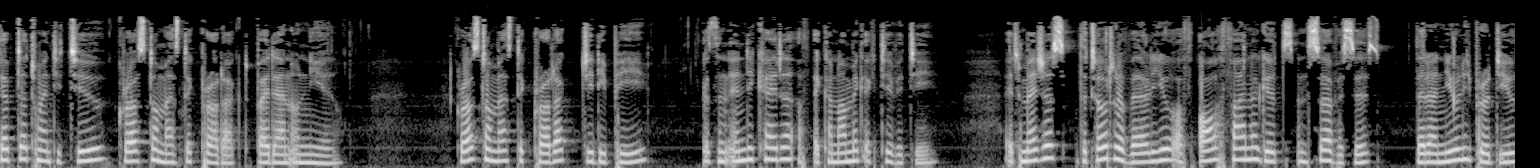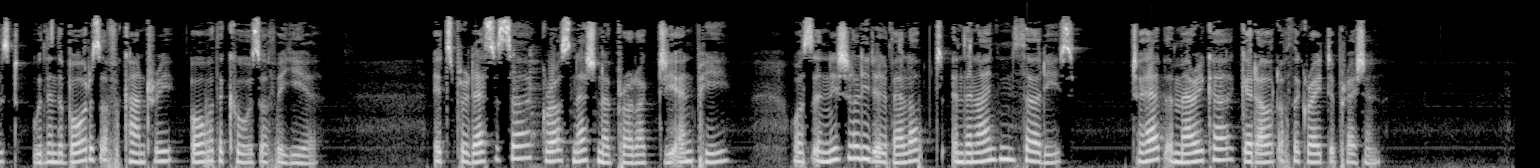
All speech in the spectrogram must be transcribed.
Chapter 22 Gross Domestic Product by Dan O'Neill Gross Domestic Product GDP is an indicator of economic activity. It measures the total value of all final goods and services that are newly produced within the borders of a country over the course of a year. Its predecessor, Gross National Product GNP, was initially developed in the 1930s to help America get out of the Great Depression.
